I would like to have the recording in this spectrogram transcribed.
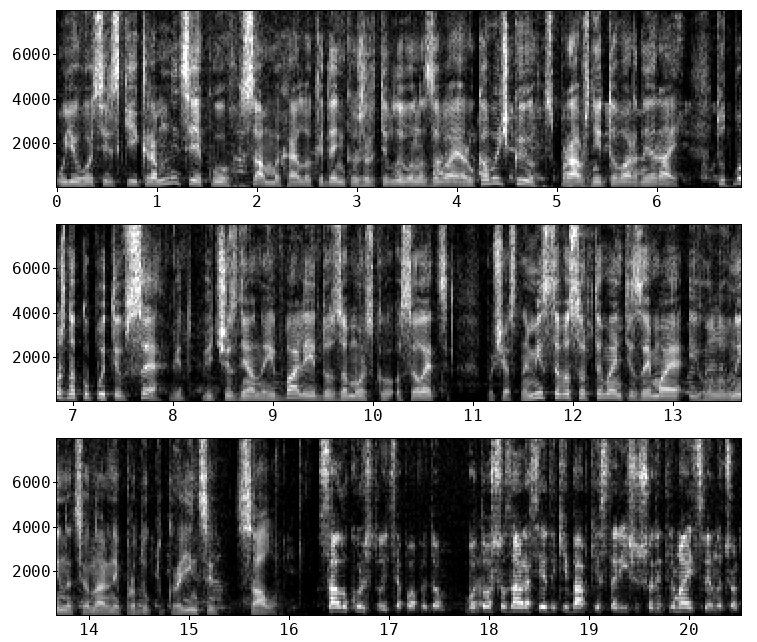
У його сільській крамниці, яку сам Михайло Киденько жартівливо називає рукавичкою, справжній товарний рай. Тут можна купити все від вітчизняної балії до заморського оселедця. Почесне місце в асортименті займає і головний національний продукт українців сало. Сало користується попитом, бо то, що зараз є такі бабки старіші, що не тримають свиночок,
